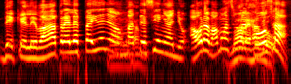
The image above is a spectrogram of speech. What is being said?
de que le van a traer la estadía No, llevan más de Alejandro. 100 años. Ahora vamos a hacer No, una Alejandro. cosa.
